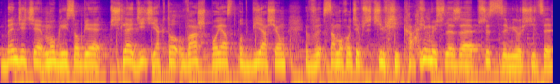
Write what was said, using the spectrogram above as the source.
będziecie mogli sobie śledzić, jak to wasz pojazd odbija się w samochodzie przeciwnika. I myślę, że wszyscy miłośnicy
